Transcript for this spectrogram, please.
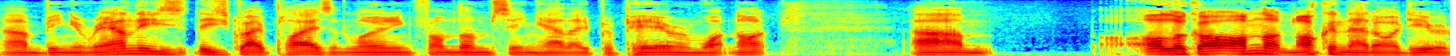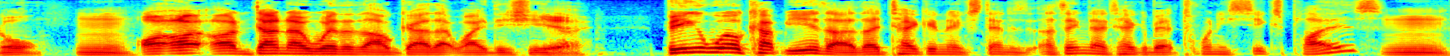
um, being around these these great players and learning from them, seeing how they prepare and whatnot. Um, oh, look, I- I'm not knocking that idea at all. Mm. I, I, I don't know whether they'll go that way this year, Yeah. though. Being a World Cup year, though, they take an extended. I think they take about 26 players. Mm.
